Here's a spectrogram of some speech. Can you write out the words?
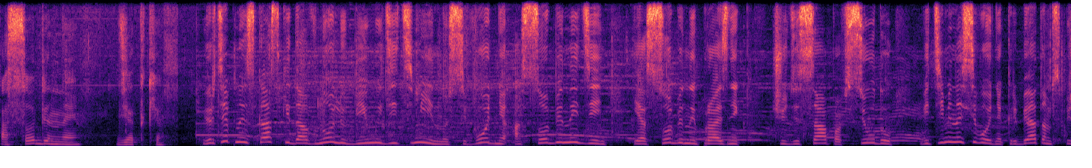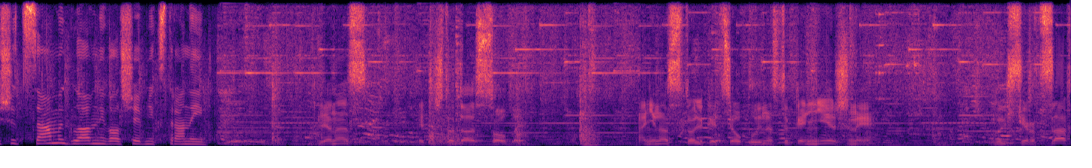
особенные детки. Вертепные сказки давно любимы детьми, но сегодня особенный день и особенный праздник – Чудеса повсюду. Ведь именно сегодня к ребятам спешит самый главный волшебник страны. Для нас это что-то особое. Они настолько теплые, настолько нежные. В их сердцах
